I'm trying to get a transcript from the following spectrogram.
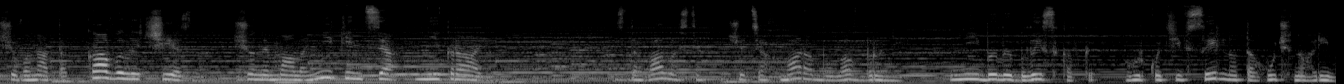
що вона така величезна, що не мала ні кінця, ні краю. Здавалося, що ця хмара була в броні. В ній били блискавки, гуркотів сильно та гучно грім,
